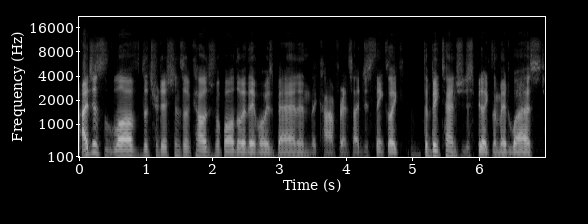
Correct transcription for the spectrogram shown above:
I just love the traditions of college football the way they've always been in the conference. I just think like the Big Ten should just be like the Midwest.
